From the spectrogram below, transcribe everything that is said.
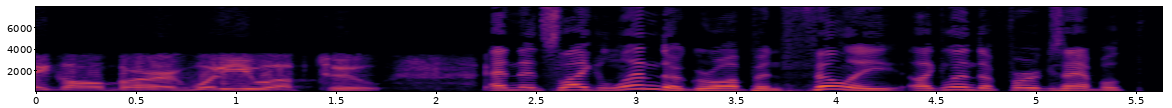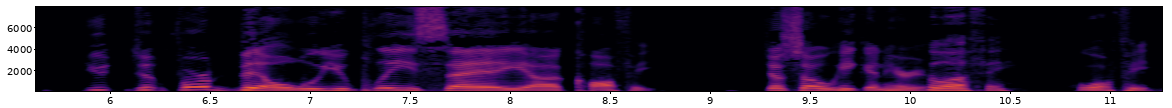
Hey, Goldberg, what are you up to? And it's like Linda grew up in Philly. Like Linda, for example, you, for Bill, will you please say uh, coffee, just so he can hear you? Coffee. Coffee.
